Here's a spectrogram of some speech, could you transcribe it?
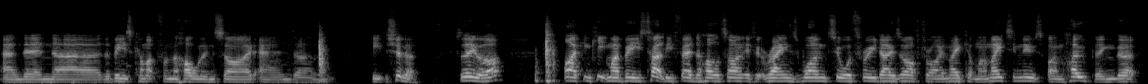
and then the bees come up from the hole inside and um, eat the sugar. So there you are. I can keep my bees totally fed the whole time. If it rains one, two or three days after I make up my mating nucs, I'm hoping that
